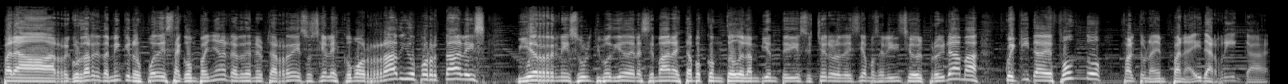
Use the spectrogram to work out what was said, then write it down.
para recordarte también que nos puedes acompañar a través de nuestras redes sociales como Radio Portales. Viernes, último día de la semana, estamos con todo el ambiente 18, lo decíamos al inicio del programa. Cuequita de fondo, falta una empanadita rica,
